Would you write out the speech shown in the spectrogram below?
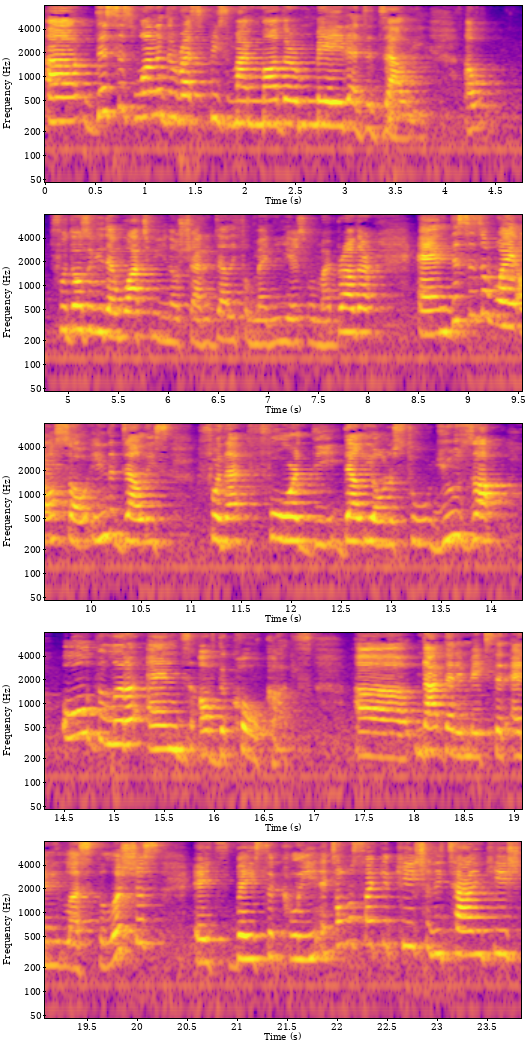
Uh, this is one of the recipes my mother made at the deli. Uh, for those of you that watch me, you know she had a deli for many years with my brother, and this is a way also in the delis for that for the deli owners to use up all the little ends of the cold cuts. Uh, not that it makes it any less delicious. It's basically, it's almost like a quiche, an Italian quiche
